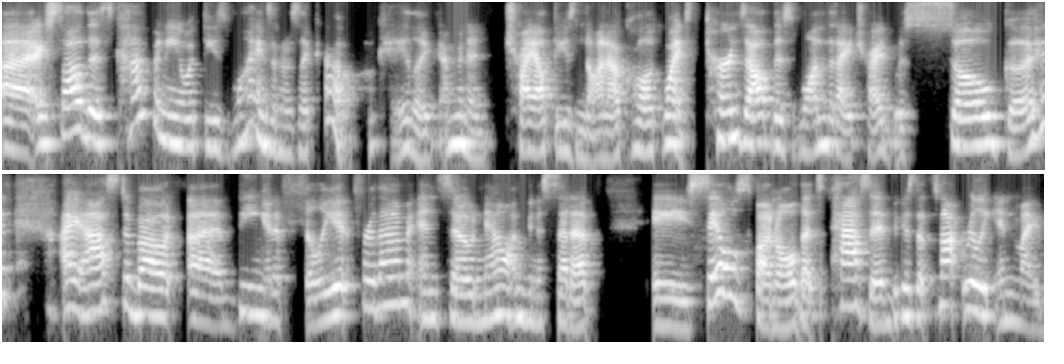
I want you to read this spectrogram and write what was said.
Uh, I saw this company with these wines and I was like, oh, okay, like I'm going to try out these non alcoholic wines. Turns out this one that I tried was so good. I asked about uh, being an affiliate for them. And so now I'm going to set up a sales funnel that's passive because that's not really in my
